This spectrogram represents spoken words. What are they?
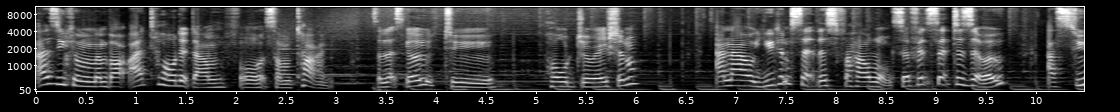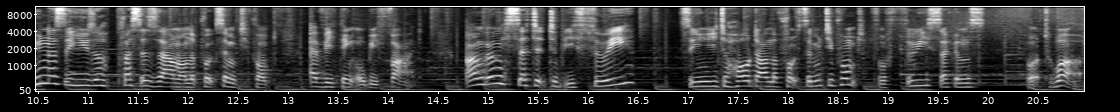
as you can remember, I had to hold it down for some time. So let's go to hold duration. And now you can set this for how long. So if it's set to zero, as soon as the user presses down on the proximity prompt, everything will be fine. I'm going to set it to be three so you need to hold down the proximity prompt for 3 seconds for it to work.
